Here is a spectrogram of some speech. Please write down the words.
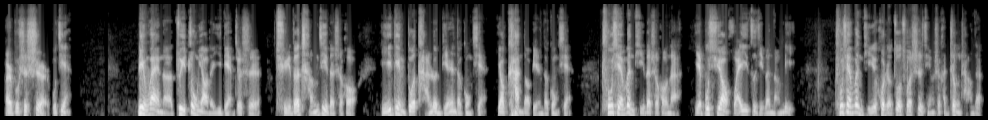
而不是视而不见。另外呢，最重要的一点就是取得成绩的时候，一定多谈论别人的贡献，要看到别人的贡献。出现问题的时候呢，也不需要怀疑自己的能力。出现问题或者做错事情是很正常的，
